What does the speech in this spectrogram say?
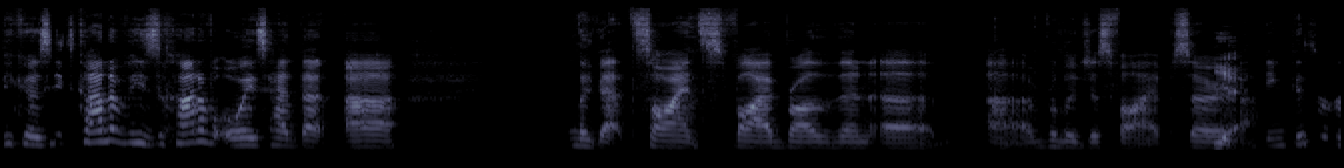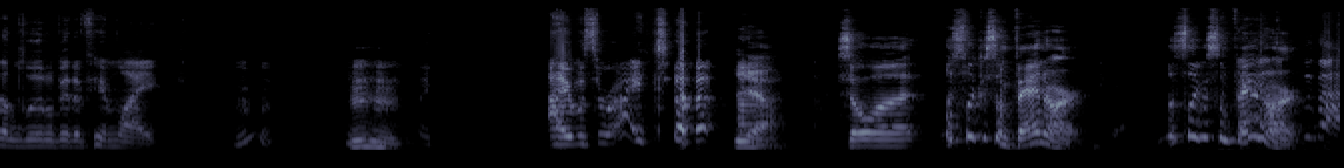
Because he's kind of he's kind of always had that uh like that science vibe rather than a, a religious vibe. So I think this was a little bit of him like, hmm, hmm I was right. Yeah. So uh, let's look at some fan art. Let's look at some fan let's art. that.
